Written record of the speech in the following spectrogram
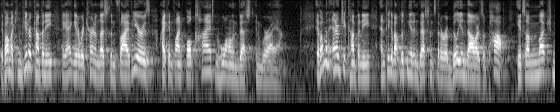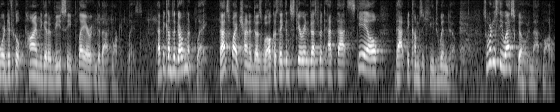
If I'm a computer company and I can get a return in less than five years, I can find all kinds of people who want to invest in where I am. If I'm an energy company and think about looking at investments that are a billion dollars a pop, it's a much more difficult time to get a VC player into that marketplace. That becomes a government play. That's why China does well, because they can steer investment at that scale that becomes a huge window. So where does the US go in that model?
